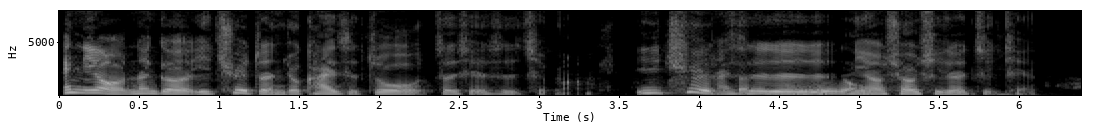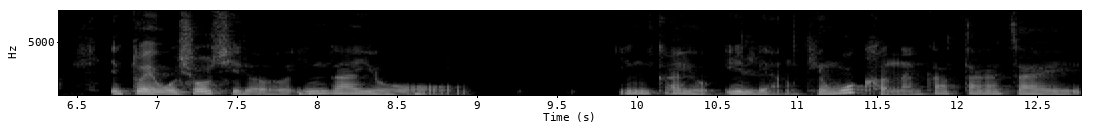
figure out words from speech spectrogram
哎，你有那个一确诊就开始做这些事情吗？一确诊还是你要休息了几天？对，我休息了，应该有。应该有一两天，我可能大大概在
